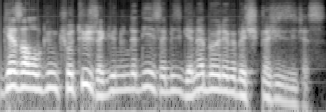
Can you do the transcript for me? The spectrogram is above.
Gezal o gün kötüyse gününde değilse biz gene böyle bir Beşiktaş izleyeceğiz.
